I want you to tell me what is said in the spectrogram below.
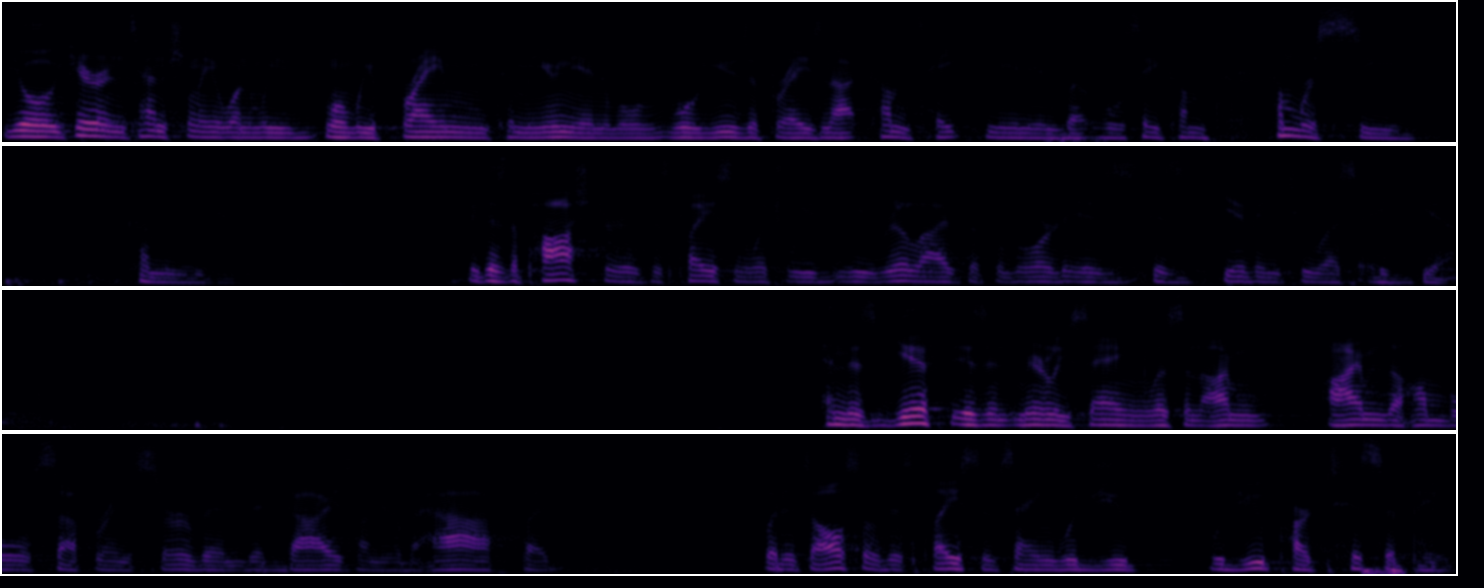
You'll hear intentionally when we, when we frame communion, we'll, we'll use a phrase not come take communion, but we'll say come, come receive communion. Because the posture is this place in which we, we realize that the Lord is, is giving to us a gift. And this gift isn't merely saying, listen, I'm, I'm the humble, suffering servant that dies on your behalf, but, but it's also this place of saying, would you, would you participate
